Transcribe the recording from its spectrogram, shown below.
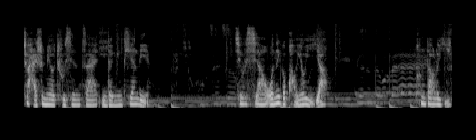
却还是没有出现在你的明天里。就像我那个朋友一样，碰到了一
